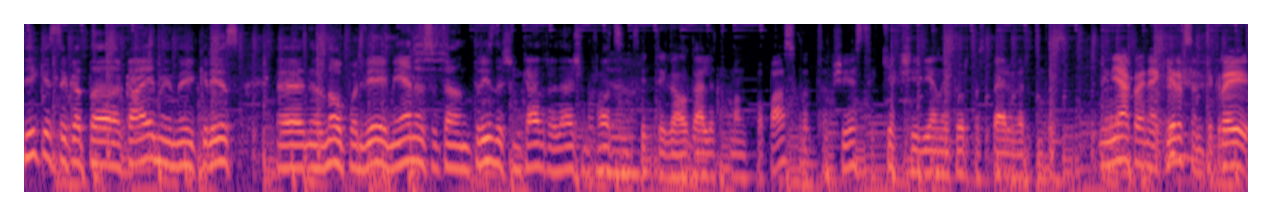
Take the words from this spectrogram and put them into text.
tikisi, kad ta kaina jinai kris, e, nežinau, po dviejų mėnesių ten 30-40 procentų. Tai gal galit man papasakot, apšviesti, kiek šiai dienai turtas pervertintas. Nieko nekirpsim, tikrai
